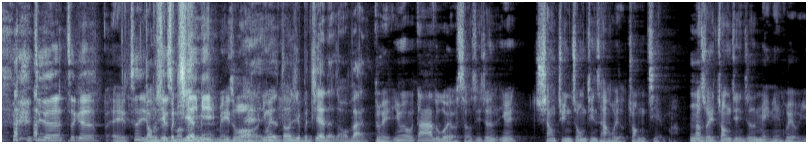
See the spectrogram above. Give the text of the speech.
这个这个，哎，这也东西是什么见了，秘密，没错哎，因为为东西不见了怎么办？对，因为大家如果有熟悉，就是因为像军中经常会有装检嘛，那所以装检就是每年会有一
